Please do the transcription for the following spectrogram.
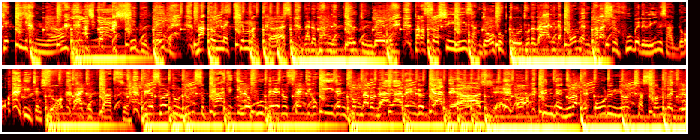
이제 2학년 아직도 아시부 baby. 마음의 킴만 컷 나는 광년 1등 baby. 바라서 신상도 복도를 돌아다니다 보면 바라서 후배들 인사도 이젠 좀 알 것 같아. 리허설도 능숙하게 일러 후배로 생기고 이젠 좀 나로 나가는 것 같아. oh shit. 어 근데 눈앞에 5, 6년차 선배들.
